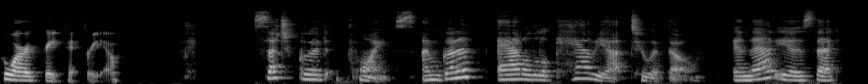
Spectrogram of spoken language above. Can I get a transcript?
who are a great fit for you. Such good points. I'm going to add a little caveat to it though, and that is that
